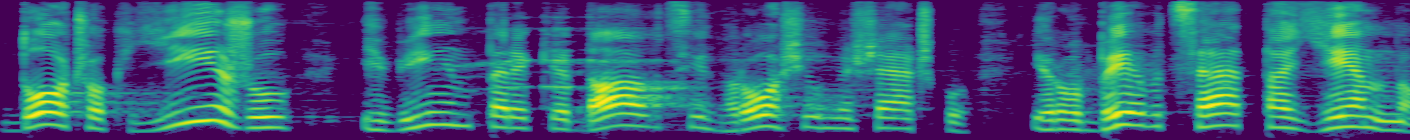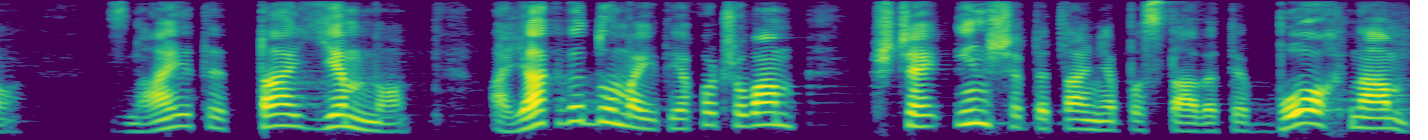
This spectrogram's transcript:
дочок їжу, і він перекидав ці гроші в мішечку і робив це таємно. Знаєте, таємно. А як ви думаєте, я хочу вам ще інше питання поставити. Бог нам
